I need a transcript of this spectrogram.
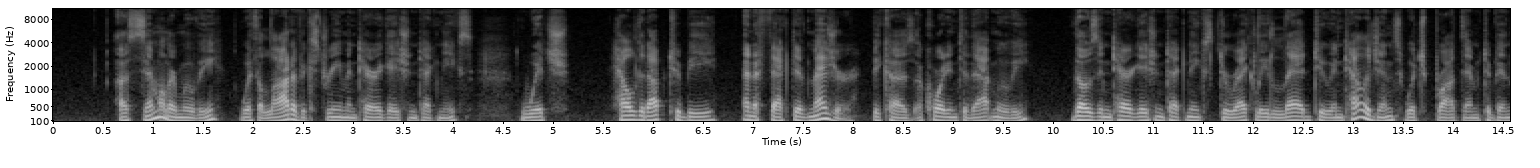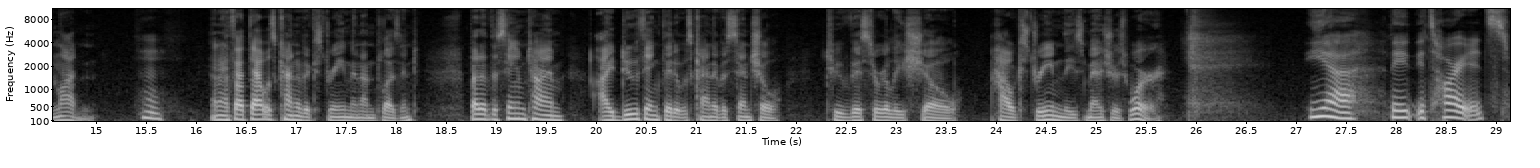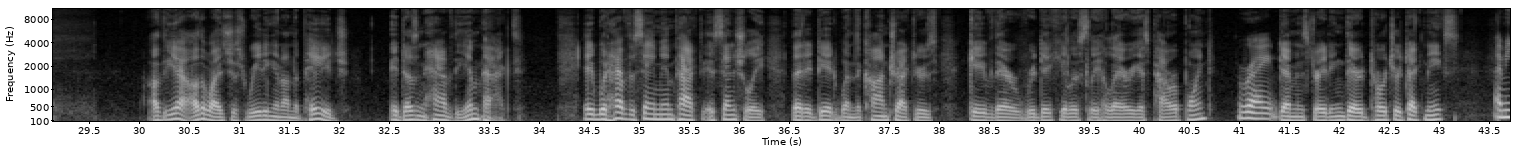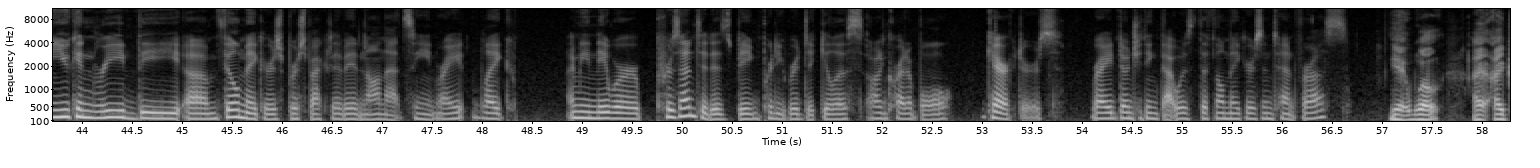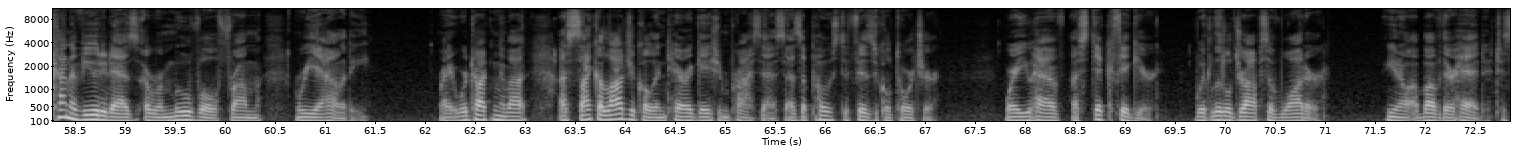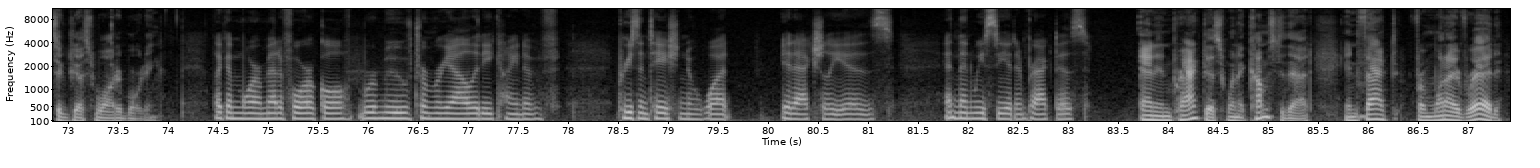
a similar movie with a lot of extreme interrogation techniques, which held it up to be an effective measure because, according to that movie, those interrogation techniques directly led to intelligence, which brought them to bin Laden. Hmm. And I thought that was kind of extreme and unpleasant. But at the same time, I do think that it was kind of essential to viscerally show how extreme these measures were. Yeah, they. It's hard. It's yeah. Otherwise, just reading it on the page, it doesn't have the impact. It would have the same impact essentially that it did when the contractors gave their ridiculously hilarious PowerPoint, right, demonstrating their torture techniques. I mean, you can read the um, filmmaker's perspective in on that scene, right? Like, I mean, they were presented as being pretty ridiculous, uncredible characters, right? Don't you think that was the filmmaker's intent for us? Yeah, well, I, I kind of viewed it as a removal from reality, right? We're talking about a psychological interrogation process as opposed to physical torture, where you have a stick figure with little drops of water, you know, above their head to suggest waterboarding. Like a more metaphorical, removed from reality kind of presentation of what it actually is. And then we see it in practice. And in practice, when it comes to that, in fact, from what I've read,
